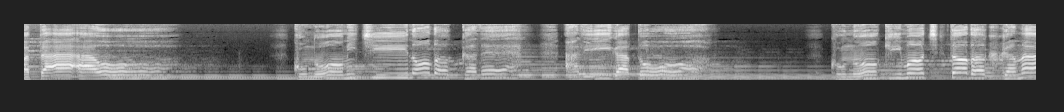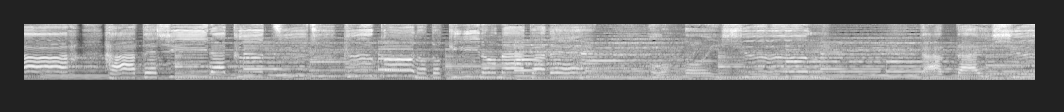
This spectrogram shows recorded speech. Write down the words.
また会おう。この道のどっかでありがとう。この気持ち届くかな。果てしなく続くこの時の中で。ほんの一瞬。たった一瞬。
